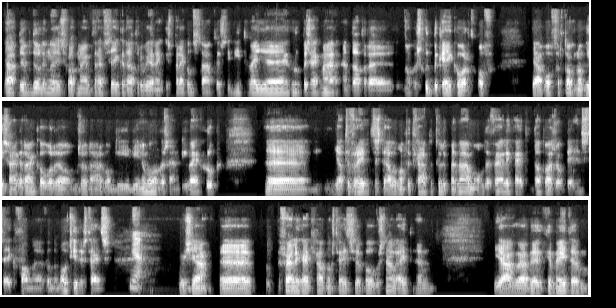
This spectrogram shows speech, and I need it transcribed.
Ja, de bedoeling is wat mij betreft zeker dat er weer een gesprek ontstaat tussen die twee groepen, zeg maar. En dat er nog eens goed bekeken wordt of, ja, of er toch nog iets aan gedaan kan worden om zodanig om die, die inwoners en die werkgroep eh, ja, tevreden te stellen. Want het gaat natuurlijk met name om de veiligheid. Dat was ook de insteek van, eh, van de motie destijds. Ja, Dus ja, eh, veiligheid gaat nog steeds boven snelheid. En ja, we hebben gemeten,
